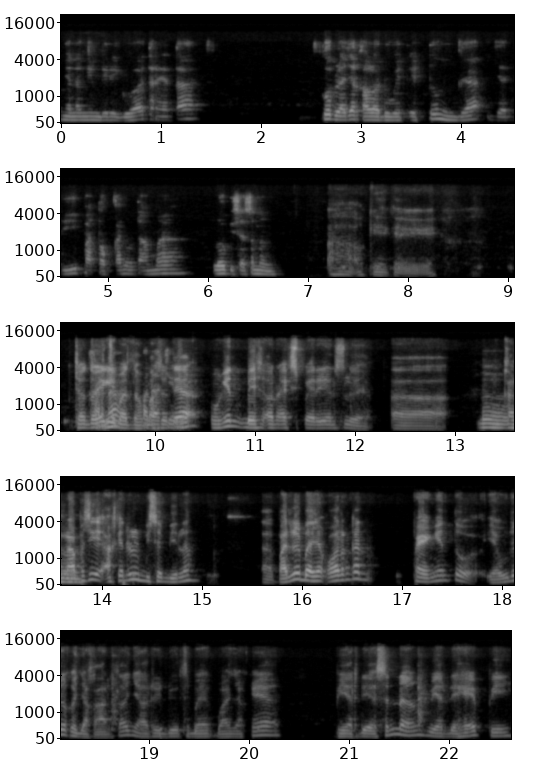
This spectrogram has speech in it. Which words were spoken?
nyenengin diri gue, ternyata gue belajar kalau duit itu enggak jadi patokan utama lo bisa seneng. Ah, oke, oke, oke. Contohnya Karena gimana tuh? Maksudnya mungkin based on experience lu ya. Eh, Hmm, karena apa sih akhirnya lu bisa bilang eh, padahal banyak orang kan pengen tuh ya udah ke Jakarta nyari duit sebanyak-banyaknya biar dia senang, biar dia happy.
